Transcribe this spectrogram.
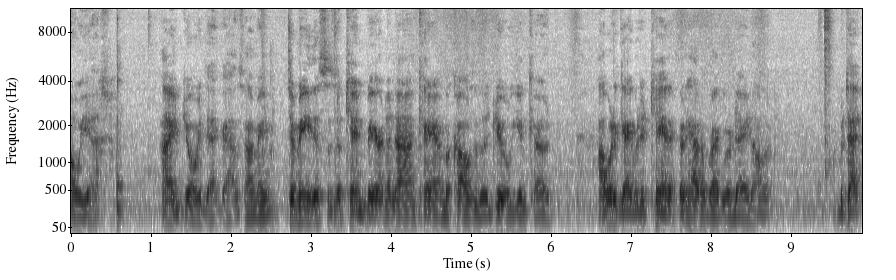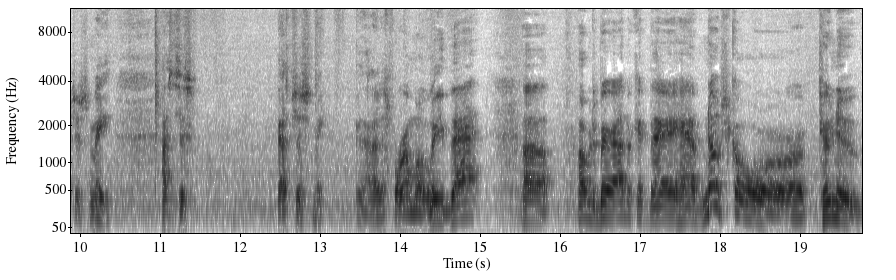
Oh yes. I enjoyed that, guys. I mean, to me, this is a 10 beer and a 9 can because of the Julian code. I would have gave it a 10 if it had a regular date on it. But that's just me. That's just, that's just me. Uh, that's where I'm going to leave that. Uh, over to Beer Advocate, they have no score, too new.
